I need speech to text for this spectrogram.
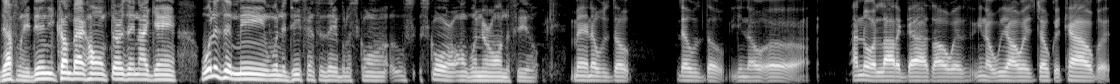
Definitely. Then you come back home Thursday night game. What does it mean when the defense is able to score score on when they're on the field? Man, that was dope. That was dope. You know, uh, I know a lot of guys always, you know, we always joke with Kyle, but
